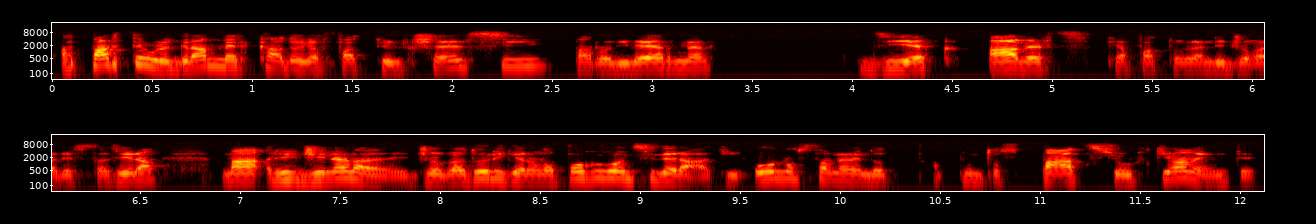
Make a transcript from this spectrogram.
a parte quel gran mercato che ha fatto il Chelsea, parlo di Werner, Ziyech, Havertz, che ha fatto grandi giocate stasera, ma rigenerare giocatori che erano poco considerati o non stanno avendo appunto spazio ultimamente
